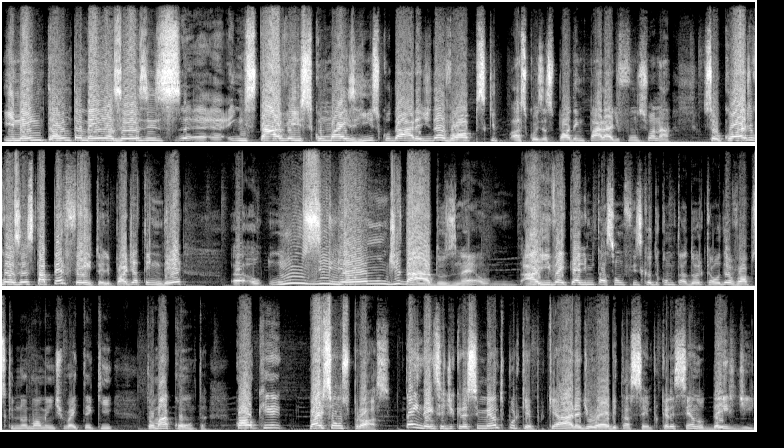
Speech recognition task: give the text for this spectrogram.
e nem tão também às vezes uh, instáveis com mais risco da área de DevOps que as coisas podem parar de funcionar. Seu código às vezes está perfeito, ele pode atender um zilhão de dados, né? Aí vai ter a limitação física do computador, que é o DevOps, que normalmente vai ter que tomar conta. Qual que, Quais são os prós? Tendência de crescimento, por quê? Porque a área de web está sempre crescendo, desde,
